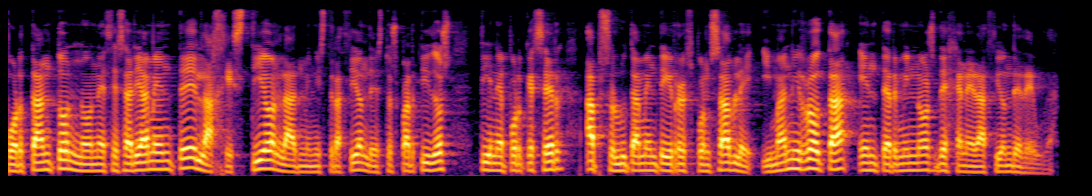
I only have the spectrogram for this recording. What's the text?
Por tanto, no necesariamente la gestión, la administración de estos partidos tiene por qué ser absolutamente irresponsable y manirrota en términos de generación de deuda.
